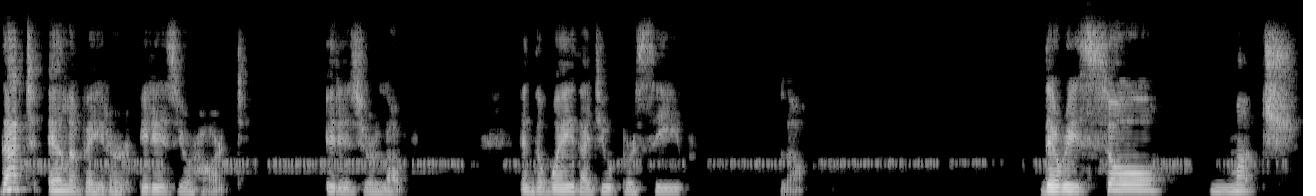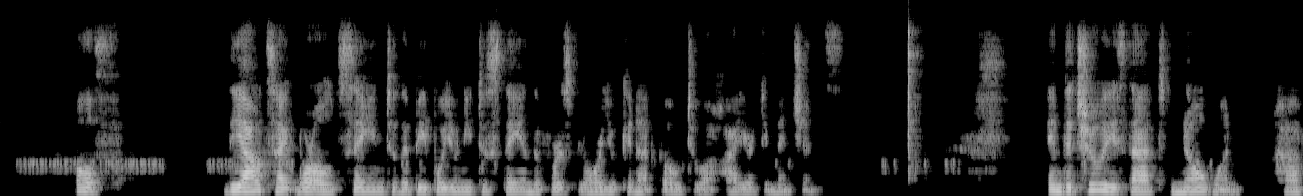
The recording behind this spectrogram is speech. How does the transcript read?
that elevator, it is your heart. It is your love. In the way that you perceive love. There is so much of the outside world saying to the people you need to stay in the first floor you cannot go to a higher dimensions and the truth is that no one have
